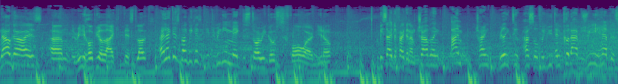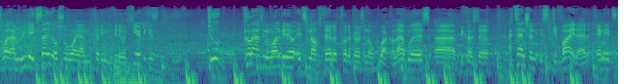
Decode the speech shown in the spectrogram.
Now guys, um, I really hope you like this vlog. I like this vlog because it really makes the story goes forward, you know. Besides the fact that I'm traveling, I'm trying really to hustle for you and collabs really help. That's why I'm really excited. Also why I'm cutting the video here because two collabs in one video, it's not fair for the person who I collab with uh, because the attention is divided and it's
